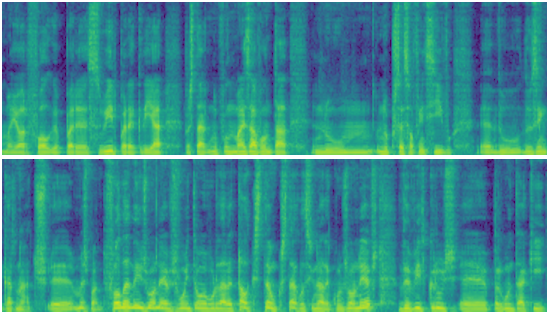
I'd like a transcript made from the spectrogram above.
maior folga para subir, para criar, para estar no fundo mais à vontade no, no processo ofensivo do, dos encarnados. mas pronto, falando em João Neves, vou então abordar a tal questão questão que está relacionada com João Neves. David Cruz eh, pergunta aqui,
